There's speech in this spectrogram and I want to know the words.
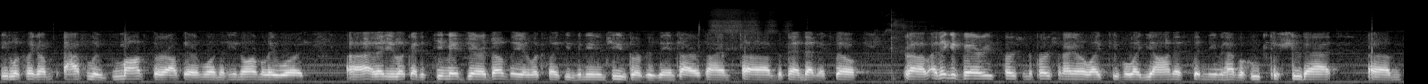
he looks like an absolute monster out there more than he normally would. Uh, and then you look at his teammate Jared Dudley, it looks like he's been eating cheeseburgers the entire time uh, of the pandemic. So uh, I think it varies person to person. I know like people like Giannis didn't even have a hoop to shoot at. Um,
